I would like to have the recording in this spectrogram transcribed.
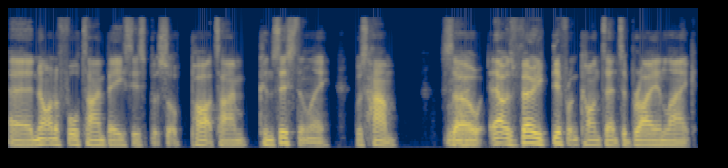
uh, not on a full time basis, but sort of part time consistently, was Ham. So that was very different content to Brian. Like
